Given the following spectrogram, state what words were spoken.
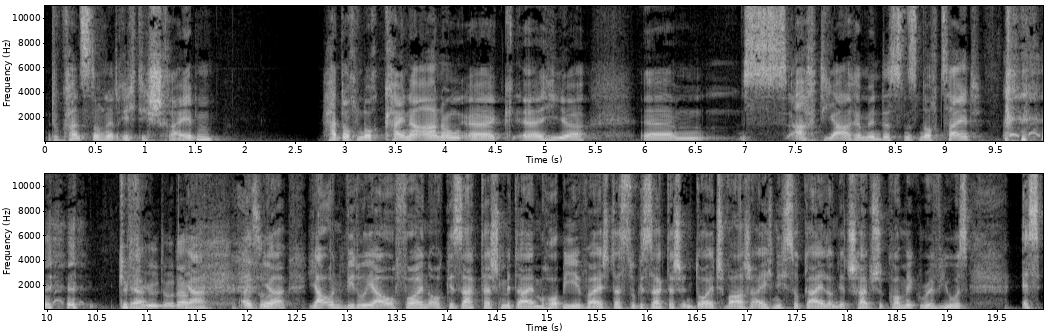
du kannst noch nicht richtig schreiben hat doch noch keine Ahnung äh, äh, hier ähm, acht Jahre mindestens noch Zeit. gefühlt, ja, oder? Ja, also ja, ja, und wie du ja auch vorhin auch gesagt hast mit deinem Hobby, weißt, dass du gesagt hast, in Deutsch war ich eigentlich nicht so geil und jetzt schreibst du Comic Reviews. Es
